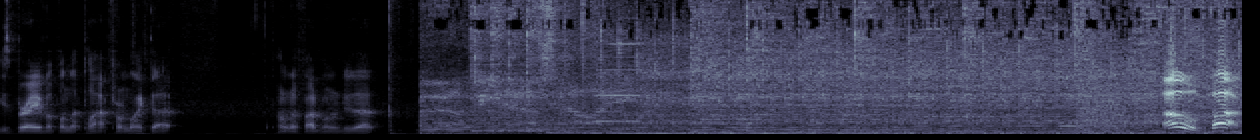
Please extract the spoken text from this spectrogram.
He's brave up on that platform like that. I don't know if I'd want to do that. Oh fuck!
